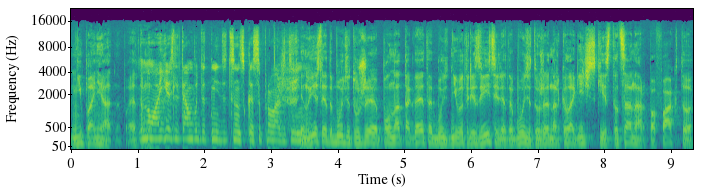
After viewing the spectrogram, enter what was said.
непонятно. Поэтому... Ну, а если там будет медицинское сопровождение? Не, ну, если это будет уже полнота, тогда это будет не вытрезвитель, это будет уже наркологический стационар стационар. По факту,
